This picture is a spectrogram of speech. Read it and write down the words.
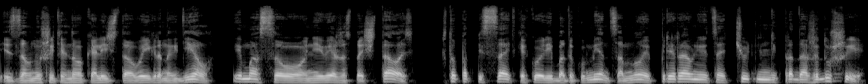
Из-за внушительного количества выигранных дел и массового невежества считалось, что подписать какой-либо документ со мной приравнивается чуть ли не к продаже души.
